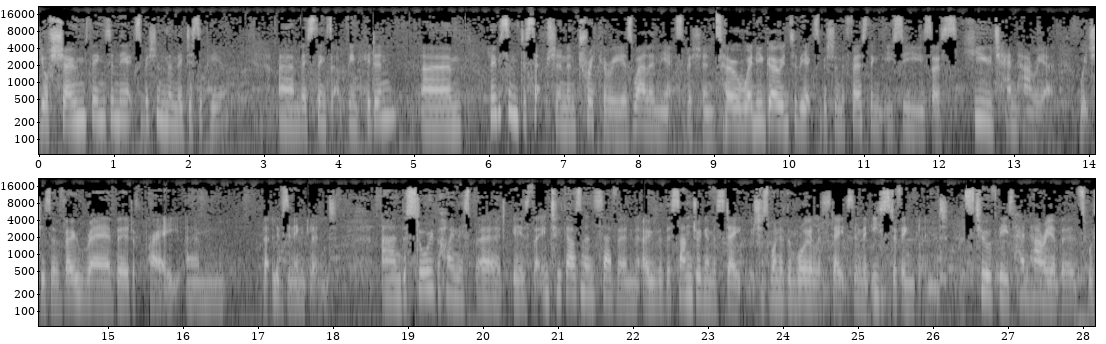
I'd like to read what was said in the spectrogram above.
you're shown things in the exhibition, then they disappear. Um, there's things that have been hidden. Um, maybe some deception and trickery as well in the exhibition. So when you go into the exhibition, the first thing that you see is a huge hen harrier, which is a very rare bird of prey um, that lives in England. And the story behind this bird is that in 2007, over the Sandringham estate, which is one of the royal estates in the east of England, two of these hen harrier birds were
